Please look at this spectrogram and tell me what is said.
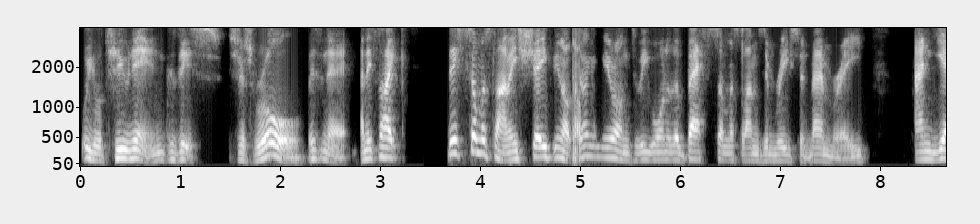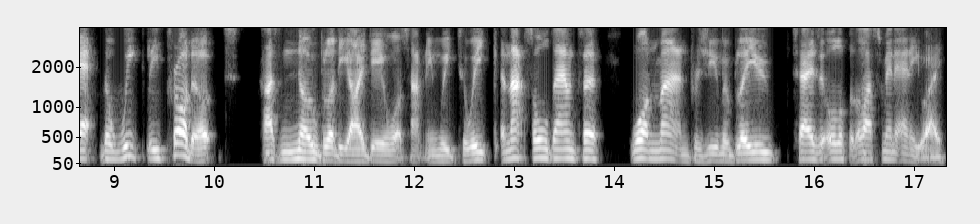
well you'll tune in because it's, it's just raw isn't it? And it's like this SummerSlam is shaping up don't get me wrong to be one of the best SummerSlams in recent memory and yet the weekly product has no bloody idea what's happening week to week. And that's all down to one man presumably who tears it all up at the last minute anyway.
